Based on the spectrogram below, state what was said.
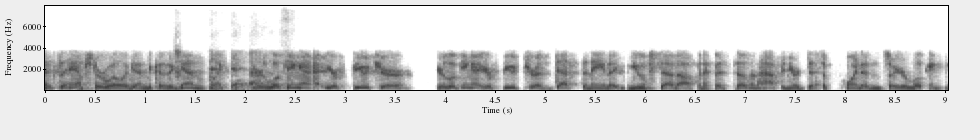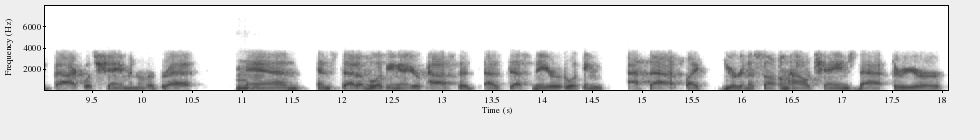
It's the hamster wheel again because again like yeah. you're looking at your future you're looking at your future as destiny that you've set up. And if it doesn't happen you're disappointed. And so you're looking back with shame and regret hmm. and instead of looking at your past as destiny you're looking at that, like you're going to somehow change that through your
